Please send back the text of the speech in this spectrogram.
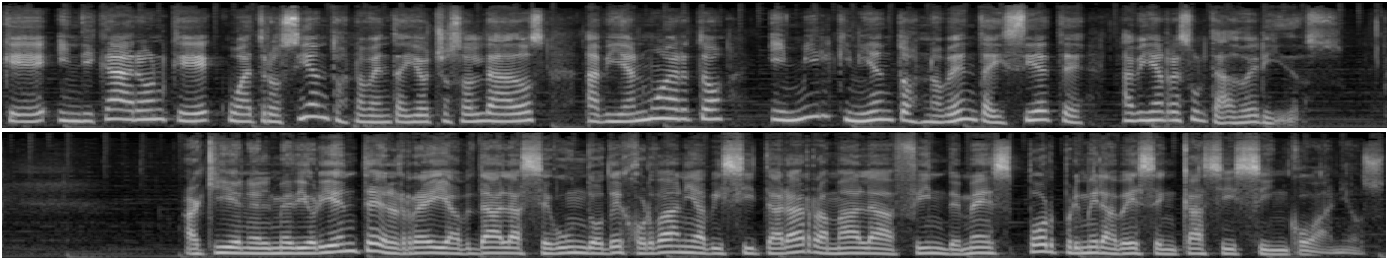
que indicaron que 498 soldados habían muerto y 1.597 habían resultado heridos. Aquí en el Medio Oriente, el rey Abdallah II de Jordania visitará Ramallah a fin de mes por primera vez en casi cinco años.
